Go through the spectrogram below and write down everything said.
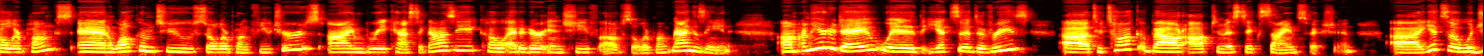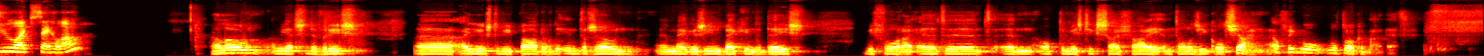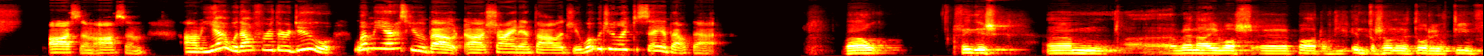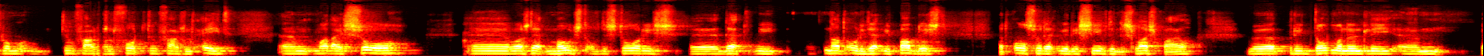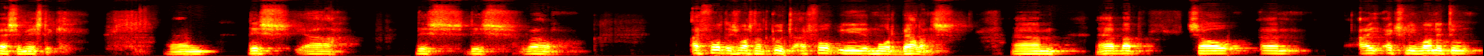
Solar Punks, and welcome to Solar Punk Futures. I'm Brie Castagnozzi, co-editor in chief of Solar Punk magazine. Um, I'm here today with Jetse DeVries uh, to talk about optimistic science fiction. Uh, Jetse, would you like to say hello? Hello, I'm Jetse DeVries. Uh, I used to be part of the Interzone uh, magazine back in the days before I edited an optimistic sci-fi anthology called Shine. I think we'll, we'll talk about that. Awesome, awesome. Um, yeah, without further ado, let me ask you about uh, Shine Anthology. What would you like to say about that? Well, thing is, um, uh, when I was uh, part of the Interzone editorial team from 2004 to 2008, um, what I saw uh, was that most of the stories uh, that we not only that we published, but also that we received in the slush pile, were predominantly um, pessimistic. Um, this, yeah, this, this, well, I thought this was not good. I thought we needed more balance. Um, uh, but so um, I actually wanted to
